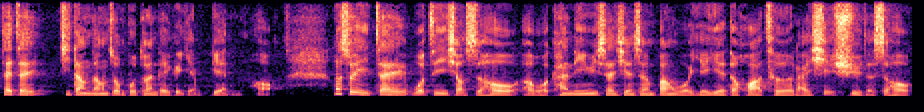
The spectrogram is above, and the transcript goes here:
在在激荡当中不断的一个演变，好，那所以在我自己小时候，呃，我看林玉山先生帮我爷爷的画册来写序的时候，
